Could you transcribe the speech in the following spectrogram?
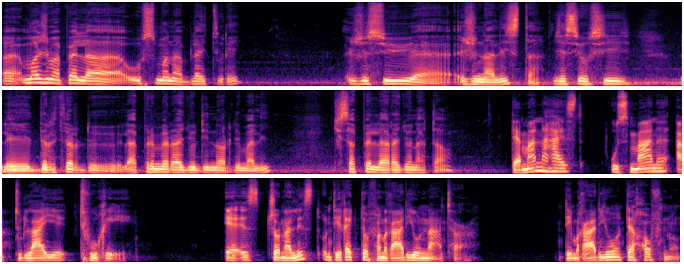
Euh, moi, je m'appelle euh, Ousmane Ablaye Touré. Je suis euh, journaliste. Je suis aussi le directeur de la première radio du nord du Mali, qui s'appelle la Radio Nata. Der Mann heißt Ousmane Abdoulaye Touré. Er ist Journalist und Direktor von Radio Nata, dem Radio der Hoffnung.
